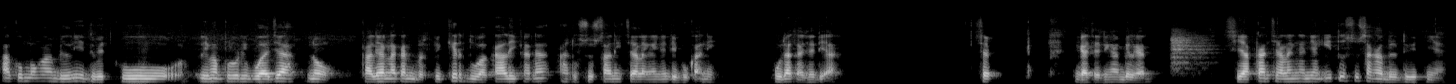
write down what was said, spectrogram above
aku mau ngambil nih duitku 50 ribu aja. No, kalian akan berpikir dua kali karena aduh susah nih celengannya dibuka nih. Udah gak jadi ah. Sip, gak jadi ngambil kan? Siapkan celengan yang itu susah ngambil duitnya.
